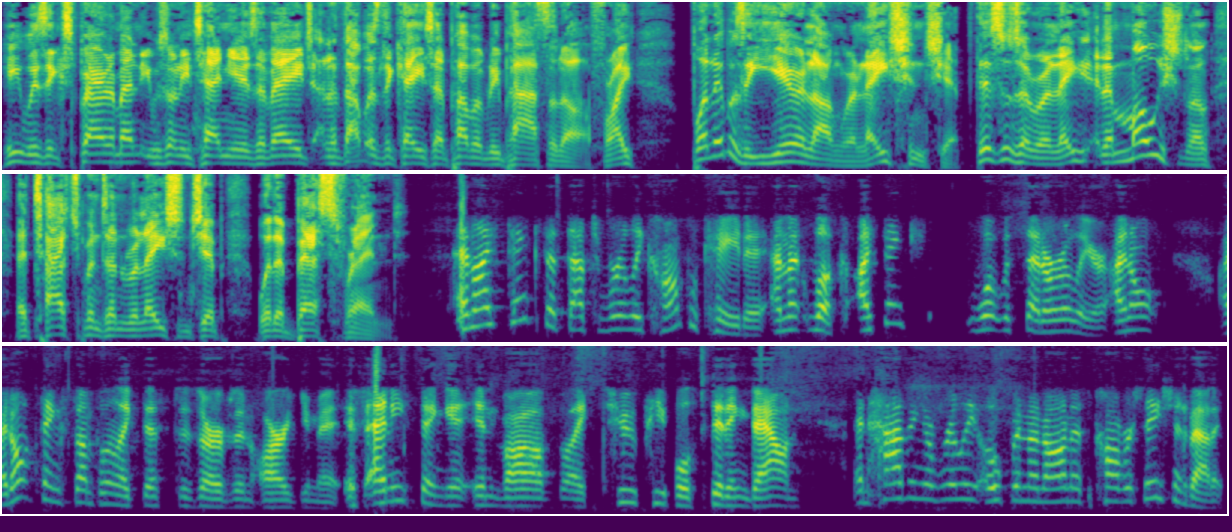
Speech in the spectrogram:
He was experimenting. He was only ten years of age, and if that was the case, I'd probably pass it off, right? But it was a year long relationship. This is a rela- an emotional attachment and relationship with a best friend. And I think that that's really complicated. And uh, look, I think what was said earlier, I don't, I don't think something like this deserves an argument. If anything, it involves like two people sitting down and having a really open and honest conversation about it.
